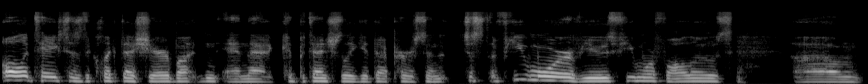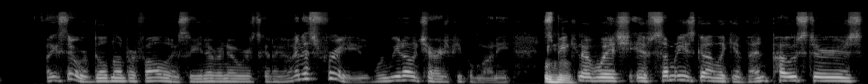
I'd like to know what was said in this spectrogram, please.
all it takes is to click that share button, and that could potentially get that person just a few more views, few more follows. Um, like I said, we're building up our following, so you never know where it's going to go, and it's free. We, we don't charge people money. Mhm. Speaking of which, if somebody's got like event posters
